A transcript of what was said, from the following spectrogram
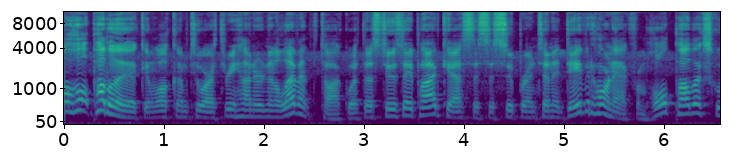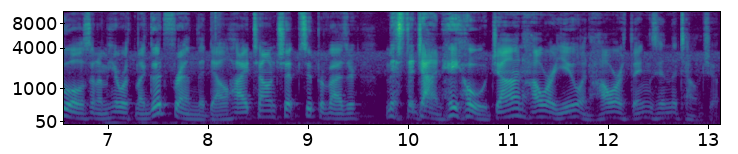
Hello, Holt Public, and welcome to our 311th Talk With Us Tuesday podcast. This is Superintendent David Hornak from Holt Public Schools, and I'm here with my good friend, the Delhi Township Supervisor, Mr. John. Hayhoe, John, how are you, and how are things in the township?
